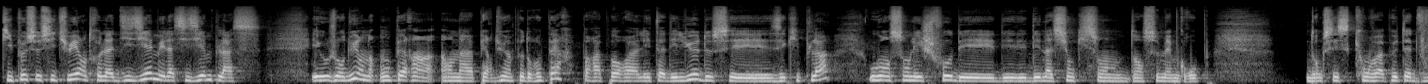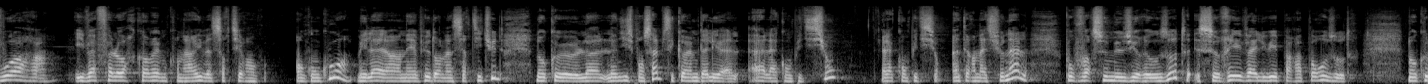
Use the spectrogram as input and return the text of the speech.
qui peut se situer entre la dixième et la sixième place. Et aujourd'hui, on, a perdu un peu de repère par rapport à l'état des lieux de ces équipes-là, où en sont les chevaux des, nations qui sont dans ce même groupe. Donc c'est ce qu'on va peut-être voir. Il va falloir quand même qu'on arrive à sortir en, en concours, mais là on est un peu dans l'incertitude. Donc euh, l'indispensable, c'est quand même d'aller à, la compétition, à la compétition internationale, pour pouvoir se mesurer aux autres, et se réévaluer par rapport aux autres. Donc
